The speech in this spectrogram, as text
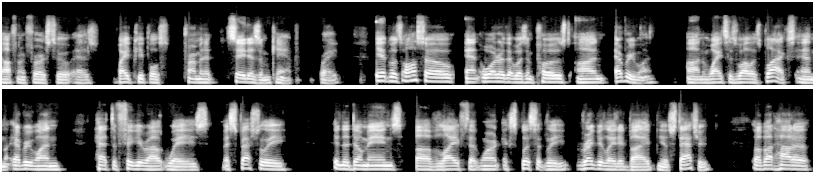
often refers to as white people's permanent sadism camp, right? It was also an order that was imposed on everyone on whites as well as blacks. And everyone had to figure out ways, especially in the domains of life that weren't explicitly regulated by you know, statute, about how to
